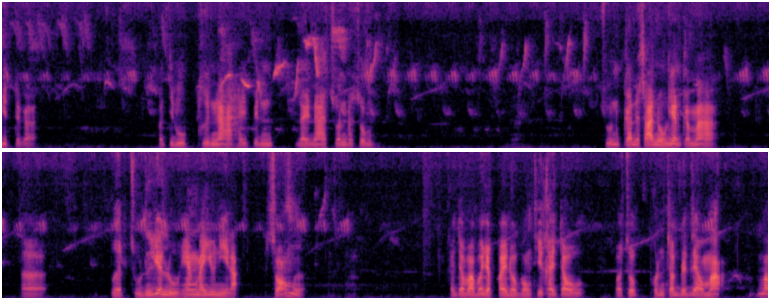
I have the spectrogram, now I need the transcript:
วิดแต่ก็ปฏิรูปผืนหน้าให้เป็นได้หน้าสวนผสมศูนย์การศึกษาโรงเรียนกับมาเอ่อเปิดศูนย์เรียนรู้แห่งใหม่อยู่นี่ละสองมือเขาจะว่าบ่อยากไปดอกบางที่ข้าเจ้าประสบผลสำเร็จแล้วมามา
